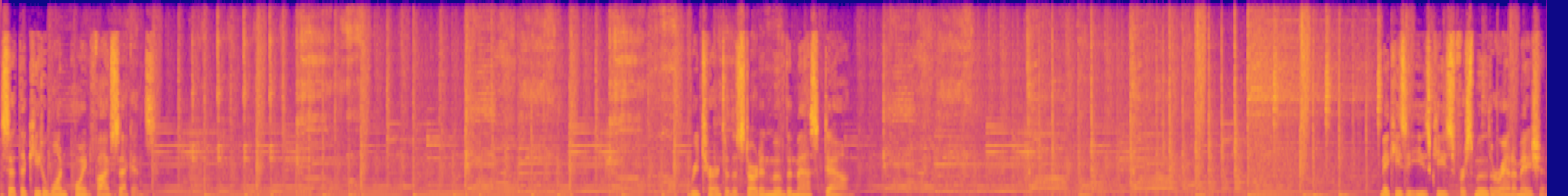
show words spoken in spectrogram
Set the key to 1.5 seconds. Return to the start and move the mask down. Make easy ease keys for smoother animation.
